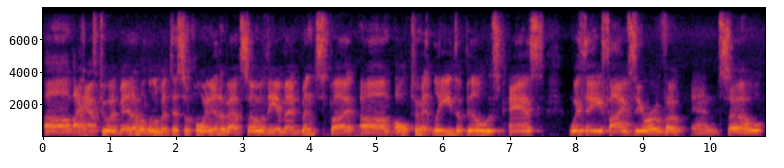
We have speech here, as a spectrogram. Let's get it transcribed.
Uh, I have to admit, I'm a little bit disappointed about some of the amendments, but um, ultimately the bill was passed with a 5 0 vote. And so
